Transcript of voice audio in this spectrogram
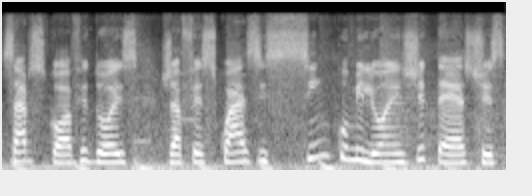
SARS-CoV-2 já fez quase 5 milhões de testes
